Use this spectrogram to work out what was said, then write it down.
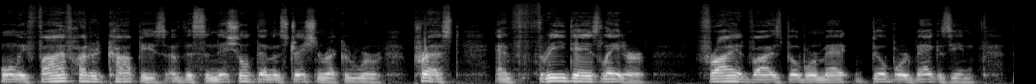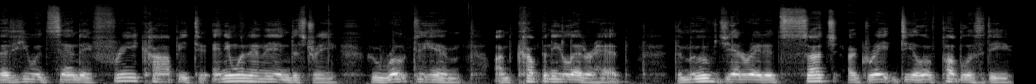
Only 500 copies of this initial demonstration record were pressed, and three days later, Frey advised Billboard, Ma- Billboard magazine that he would send a free copy to anyone in the industry who wrote to him on company letterhead. The move generated such a great deal of publicity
